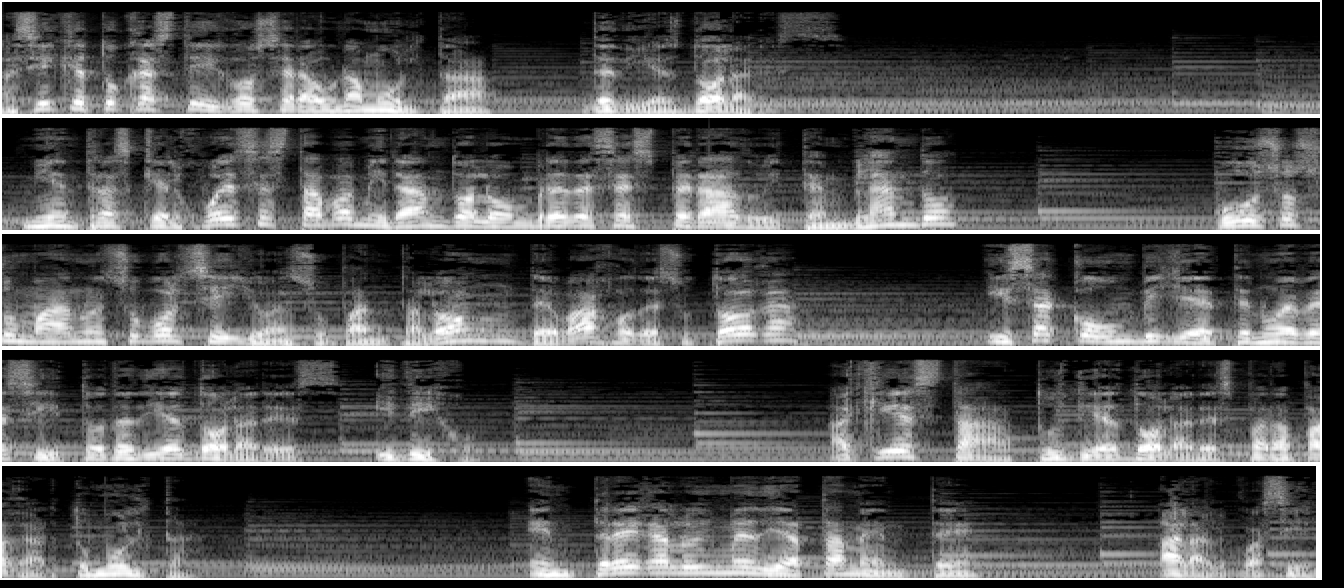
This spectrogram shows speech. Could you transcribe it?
así que tu castigo será una multa de 10 dólares. Mientras que el juez estaba mirando al hombre desesperado y temblando, puso su mano en su bolsillo, en su pantalón, debajo de su toga, y sacó un billete nuevecito de 10 dólares y dijo, Aquí está tus 10 dólares para pagar tu multa. Entrégalo inmediatamente al alguacil.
